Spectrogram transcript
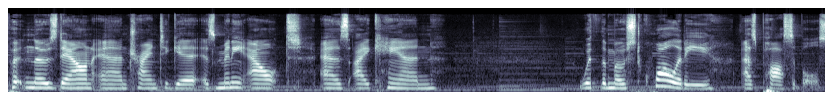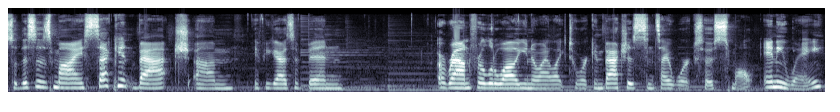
putting those down and trying to get as many out as I can with the most quality as possible. So this is my second batch. Um, if you guys have been around for a little while, you know I like to work in batches since I work so small anyway.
